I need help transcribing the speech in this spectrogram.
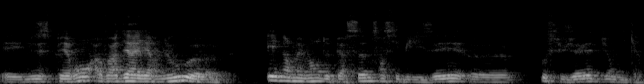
et nous espérons avoir derrière nous euh, énormément de personnes sensibilisées euh, au sujet du handicap.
